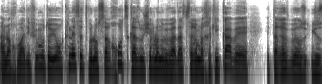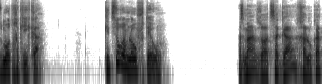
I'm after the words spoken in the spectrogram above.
אנחנו מעדיפים אותו יו"ר כנסת ולא שר חוץ כי אז הוא יושב לנו בוועדת שרים לחקיקה ויתערב ביוזמות חקיקה. קיצור הם לא הופתעו. אז מה זו הצגה חלוקת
